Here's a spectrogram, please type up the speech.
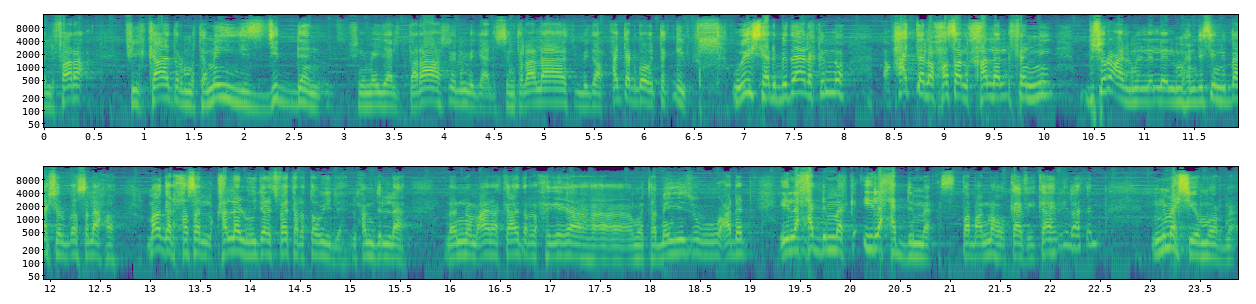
الفرع في كادر متميز جدا في مجال التراسل مجال السنترالات مجال حتى القوة والتكييف ويشهد بذلك إنه حتى لو حصل خلل فني بسرعة المهندسين يباشروا باصلاحه ما قد حصل خلل وجلس فترة طويلة الحمد لله. لأنه معنا كادر الحقيقة متميز وعدد إلى حد ما إلى حد ما. طبعا ما هو كافي كافي لكن نمشي أمورنا.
